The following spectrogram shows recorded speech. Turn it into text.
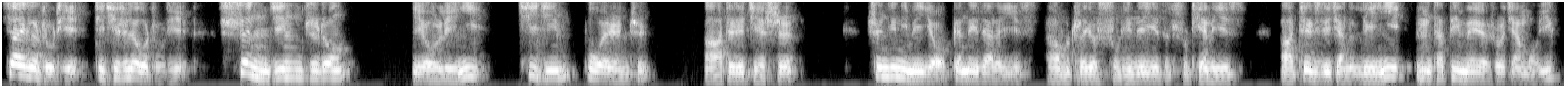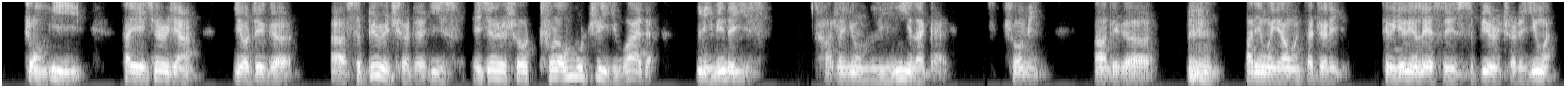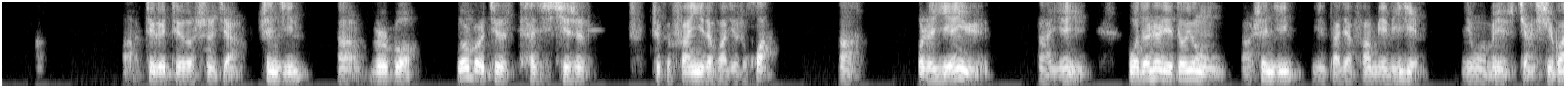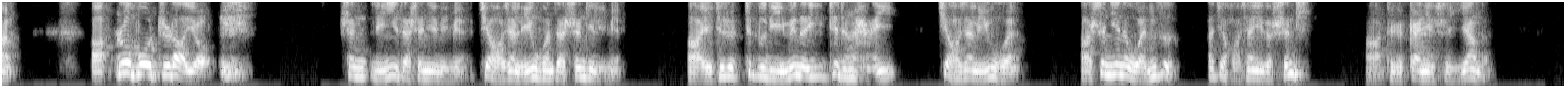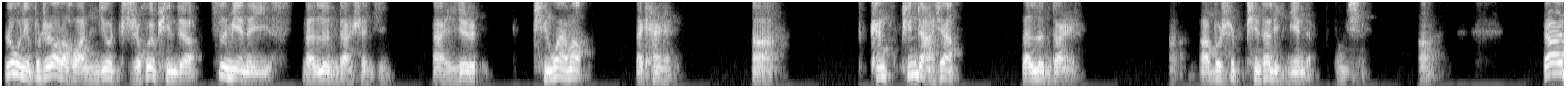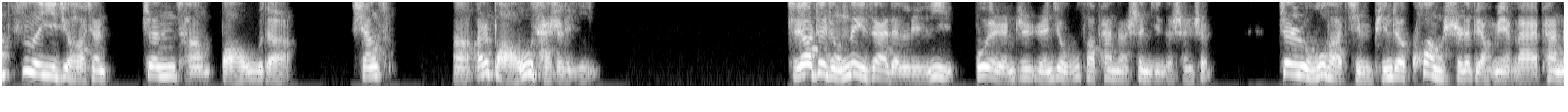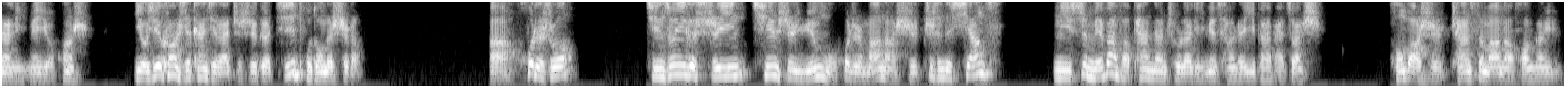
下一个主题，第七十六个主题，圣经之中有灵异，迄今不为人知。啊，这是解释圣经里面有更内在的意思啊。我们知道有属灵的意思，属天的意思啊。这里就讲的灵异，它并没有说讲某一种意义，它也就是讲有这个呃 spiritual 的意思，也就是说除了物质以外的里面的意思，还是用灵异来改说明啊。这个 拉丁文原文在这里，这个有点类似于 spiritual 的英文啊。这个就是讲圣经啊，verbal。verbal 就是它其实这个翻译的话就是话啊或者言语啊言语，我在这里都用啊圣经，因为大家方便理解，因为我们也是讲习惯了啊。若不知道有圣灵异在圣经里面，就好像灵魂在身体里面啊，也就是这个里面的这层含义，就好像灵魂啊，圣经的文字那就好像一个身体啊，这个概念是一样的。如果你不知道的话，你就只会凭着字面的意思来论断圣经，啊，也就是凭外貌来看人，啊，看凭长相来论断人，啊，而不是凭它里面的东西，啊。然而字义就好像珍藏宝物的箱子，啊，而宝物才是灵异。只要这种内在的灵异不为人知，人就无法判断圣经的神圣。正如无法仅凭着矿石的表面来判断里面有矿石，有些矿石看起来只是个极普通的石头，啊，或者说，仅从一个石英、青石、云母或者玛瑙石制成的箱子，你是没办法判断出来里面藏着一排排钻石、红宝石、蚕丝玛瑙、黄冈玉，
